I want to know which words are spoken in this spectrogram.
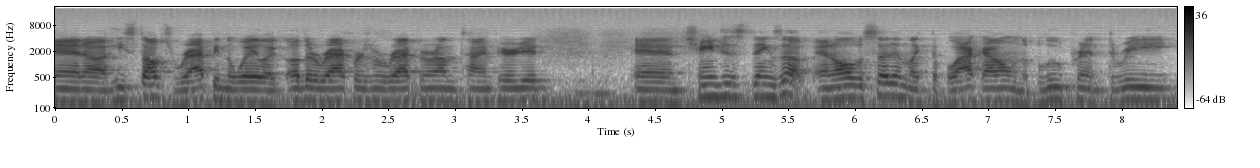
and uh, he stops rapping the way like other rappers were rapping around the time period and changes things up. And all of a sudden, like the Black Album, the Blueprint Three,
